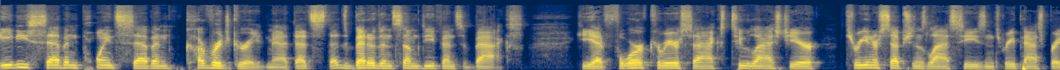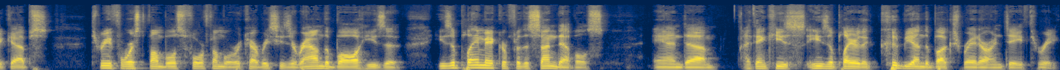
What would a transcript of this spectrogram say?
87.7 coverage grade, Matt. That's that's better than some defensive backs. He had four career sacks, two last year, three interceptions last season, three pass breakups three forced fumbles, four fumble recoveries. He's around the ball. He's a he's a playmaker for the Sun Devils, and um, I think he's he's a player that could be on the Bucks radar on day three.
